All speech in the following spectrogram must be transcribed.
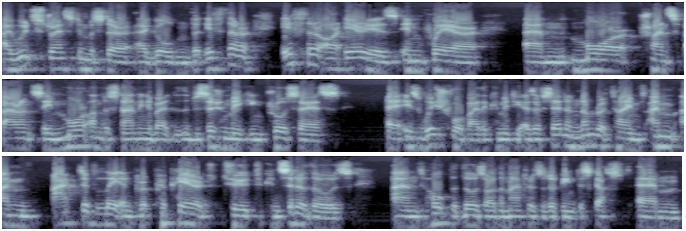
I would stress to Mr. Uh, Golden that if there if there are areas in where um, more transparency, more understanding about the decision-making process uh, is wished for by the committee. As I've said a number of times, I'm, I'm actively and pre prepared to, to consider those and hope that those are the matters that have been discussed um,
